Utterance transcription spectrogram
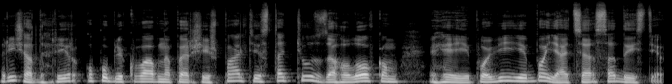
Річард Грір опублікував на першій шпальті статтю з заголовком Геї повії бояться садистів.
